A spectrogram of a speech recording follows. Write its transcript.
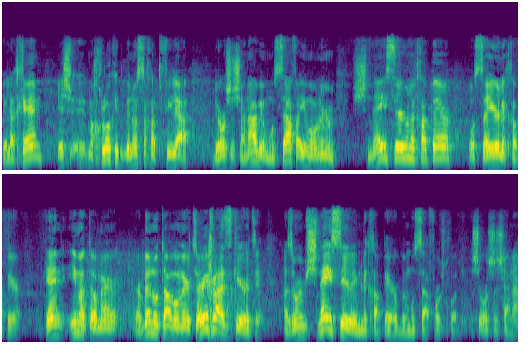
ולכן יש מחלוקת בנוסח התפילה. בראש השנה במוסף האם אומרים שני שעירים לכפר או שעיר לכפר. כן, אם אתה אומר, רבנו תם אומר צריך להזכיר את זה, אז אומרים שני סירים לכפר במוסף ראש, חודש, ראש השנה,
